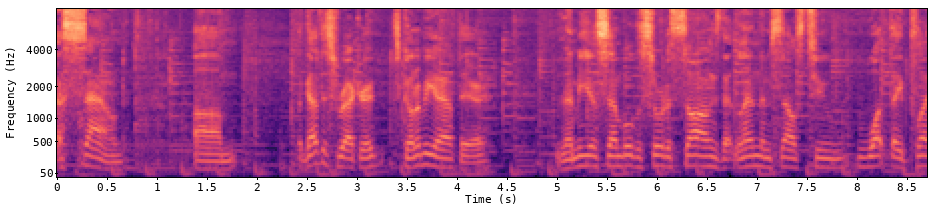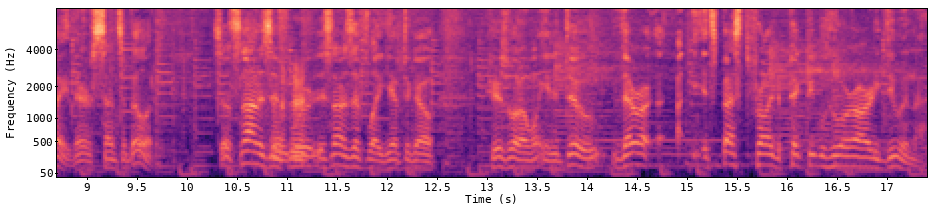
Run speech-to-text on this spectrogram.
a sound. Um, I got this record. It's going to be out there. Let me assemble the sort of songs that lend themselves to what they play, their sensibility. So it's not as if we're, it's not as if like you have to go. Here's what I want you to do. There are. It's best probably to pick people who are already doing that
